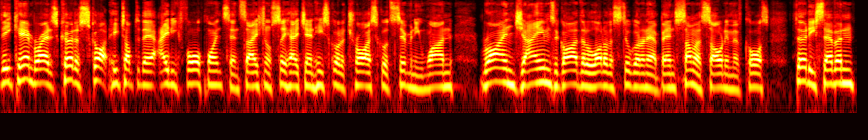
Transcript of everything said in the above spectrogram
the Canberra Raiders, Curtis Scott, he topped it there, 84 points, sensational. CHN, he scored a try, scored 71. Ryan James, a guy that a lot of us still got on our bench, some have sold him, of course, 37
